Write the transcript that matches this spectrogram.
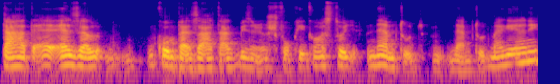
Tehát e, ezzel kompenzálták bizonyos fokig azt, hogy nem tud, nem tud megélni,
